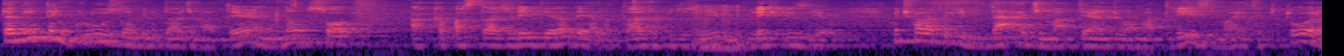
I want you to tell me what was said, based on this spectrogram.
Também está incluso na habilidade materna não só a capacidade leiteira dela, tá? de produzir uhum. leite bezerro. Quando a gente fala habilidade materna de uma matriz, uma receptora,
